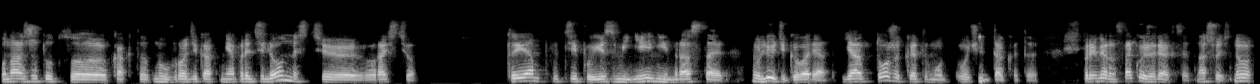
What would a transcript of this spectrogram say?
У нас же тут э, как-то, ну, вроде как неопределенность э, растет темп, типа, изменений нарастает. Ну, люди говорят. Я тоже к этому очень так это, примерно с такой же реакцией отношусь. Ну,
